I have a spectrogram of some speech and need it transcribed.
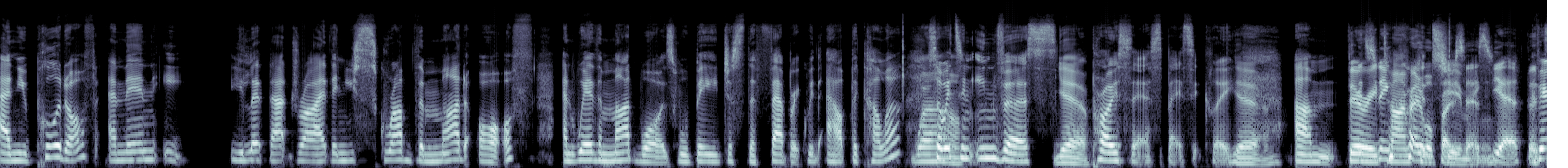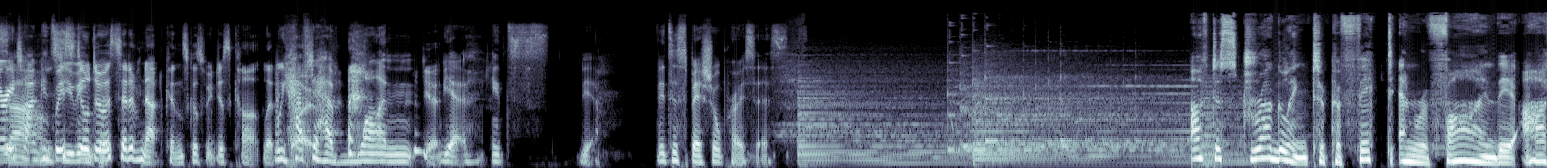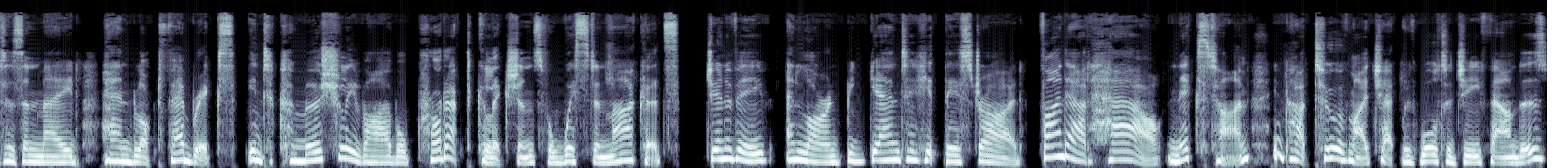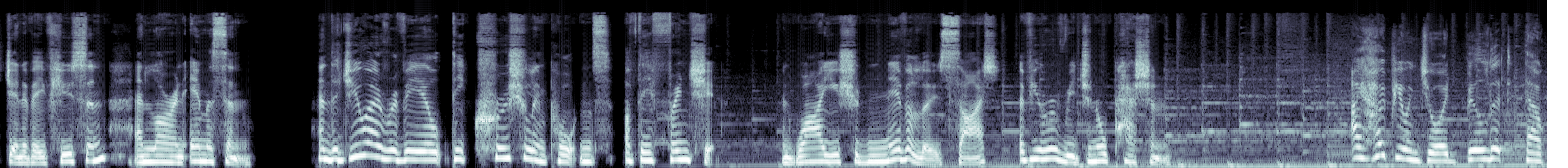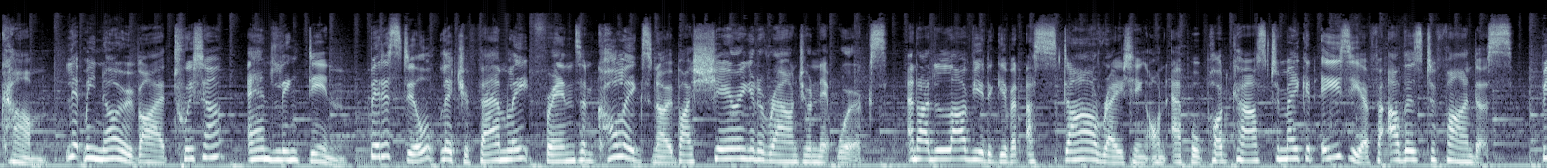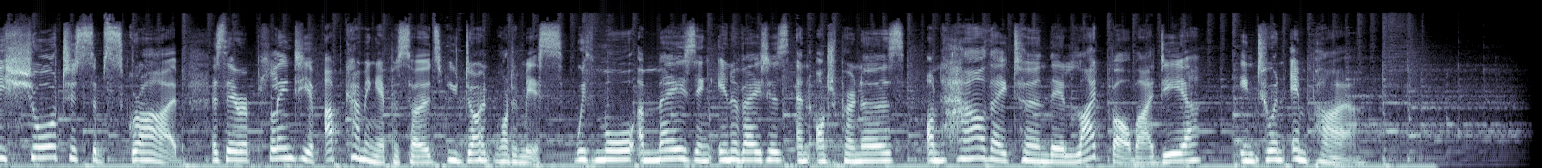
and you pull it off, and then it, you let that dry. Then you scrub the mud off, and where the mud was will be just the fabric without the color. Wow. So it's an inverse yeah. process, basically. Yeah. Um, Very it's an time incredible consuming. process. Yeah. but very sounds- time consuming. We still do a set of napkins because we just can't let it We have to have one. Yeah. yeah. It's yeah, it's a special process. After struggling to perfect and refine their artisan made hand blocked fabrics into commercially viable product collections for Western markets, Genevieve and Lauren began to hit their stride. Find out how next time in part two of my chat with Walter G founders Genevieve Hewson and Lauren Emerson. And the duo reveal the crucial importance of their friendship and why you should never lose sight of your original passion. I hope you enjoyed Build It, They'll Come. Let me know via Twitter and LinkedIn. Better still, let your family, friends, and colleagues know by sharing it around your networks. And I'd love you to give it a star rating on Apple Podcasts to make it easier for others to find us. Be sure to subscribe as there are plenty of upcoming episodes you don't want to miss with more amazing innovators and entrepreneurs on how they turn their light bulb idea into an empire.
